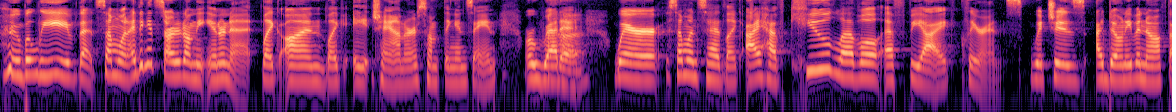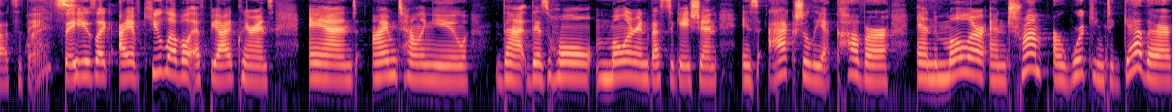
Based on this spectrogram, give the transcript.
who believe that someone I think it started on the internet, like on like 8chan or something insane or Reddit, Uh-huh. where someone said like I have Q level FBI clearance, which is I don't even know if that's a thing. But he's like I have Q level FBI clearance and I'm telling you that this whole Mueller investigation is actually a cover, and Mueller and Trump are working together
